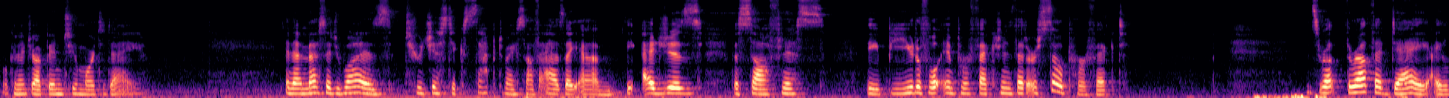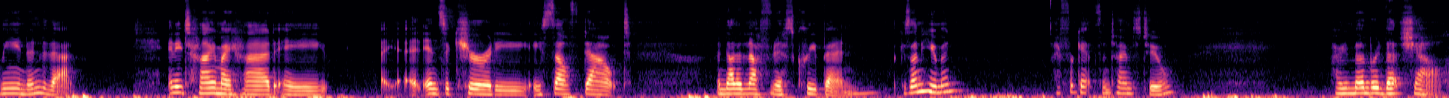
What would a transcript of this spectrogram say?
What can I drop into more today? And that message was to just accept myself as I am the edges, the softness, the beautiful imperfections that are so perfect. And throughout, throughout that day, I leaned into that. Anytime I had a, an insecurity, a self doubt, a not enoughness creep in, because I'm human, I forget sometimes too. I remembered that shell.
